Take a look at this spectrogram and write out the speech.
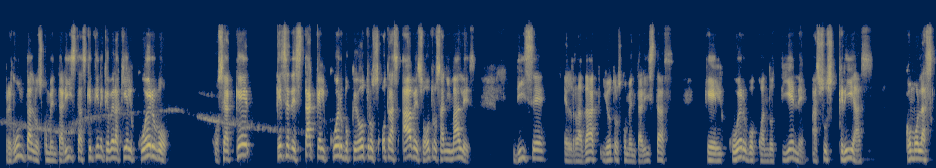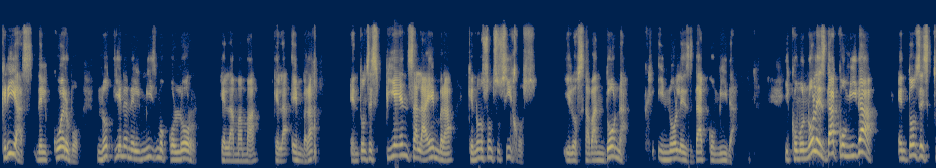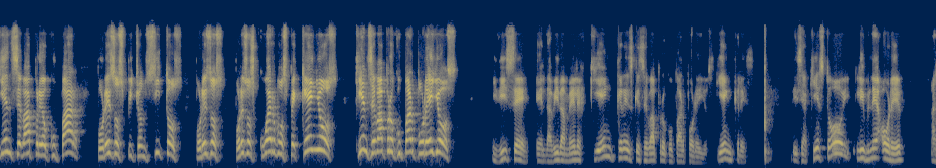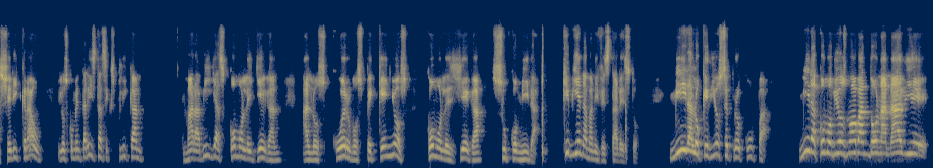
Preguntan los comentaristas, ¿qué tiene que ver aquí el cuervo? O sea, ¿qué, qué se destaca el cuervo que otros, otras aves o otros animales? Dice el Radak y otros comentaristas que el cuervo cuando tiene a sus crías, como las crías del cuervo no tienen el mismo color que la mamá, que la hembra, entonces piensa la hembra que no son sus hijos y los abandona y no les da comida. Y como no les da comida, entonces ¿quién se va a preocupar por esos pichoncitos, por esos por esos cuervos pequeños? ¿Quién se va a preocupar por ellos? Y dice el David Amelech, ¿quién crees que se va a preocupar por ellos? ¿Quién crees? Dice, aquí estoy, Libne Oreb, Asheri Krau. Y los comentaristas explican maravillas cómo le llegan a los cuervos pequeños, cómo les llega su comida. ¿Qué viene a manifestar esto? Mira lo que Dios se preocupa. Mira cómo Dios no abandona a nadie.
